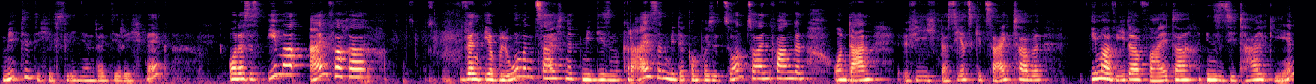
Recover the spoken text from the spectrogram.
Mitte, die Hilfslinien radiere ich weg. Und es ist immer einfacher, wenn ihr Blumen zeichnet, mit diesen Kreisen, mit der Komposition zu anfangen und dann, wie ich das jetzt gezeigt habe, immer wieder weiter ins Detail gehen.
